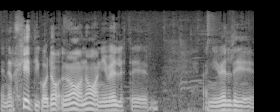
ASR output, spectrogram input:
energético, no, no, no, a nivel este a nivel de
